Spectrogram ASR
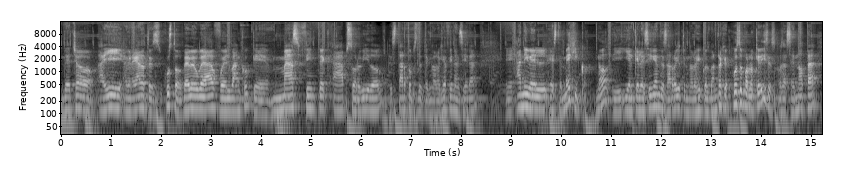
De hecho, ahí agregándote, justo BBVA fue el banco que más fintech ha absorbido startups de tecnología financiera eh, a nivel este, México, ¿no? Y, el que le sigue en desarrollo tecnológico es Banregio. Justo por lo que dices, o sea, se nota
